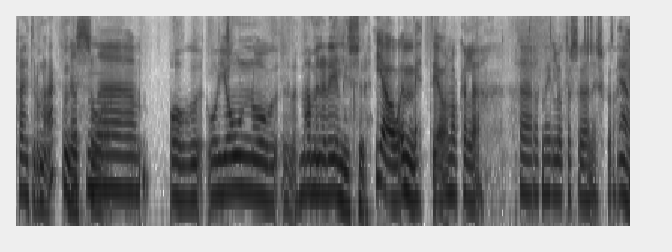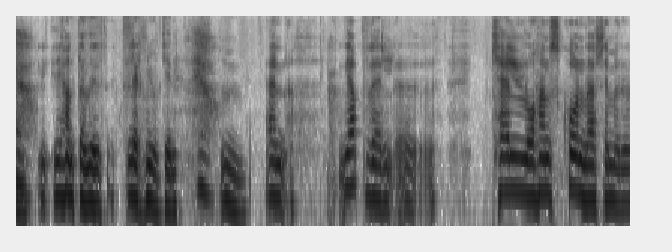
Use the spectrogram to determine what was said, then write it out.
hvað heitir hún Agnes og, og, og Jón og mamminar Elísu Já, ummitt, já, nokkulega það er hann í lokasögunni sko. Já, já. í, í handa við leirnjúkin mm. en jafnvel uh, Kell og hans kona sem eru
